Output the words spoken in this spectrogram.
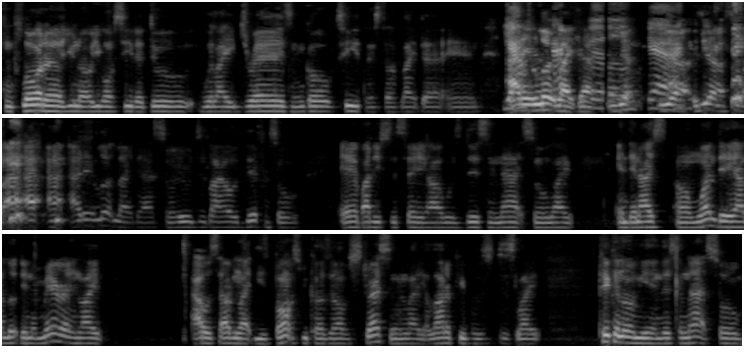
from Florida. You know you're gonna see the dude with like dreads and gold teeth and stuff like that, and yeah, I didn't look like that. Yeah, Yeah, yeah, yeah. So I, I I I didn't look like that. So it was just like I was different. So everybody used to say I was this and that. So like, and then I um one day I looked in the mirror and like I was having like these bumps because I was stressing. Like a lot of people was just like picking on me and this and that. So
